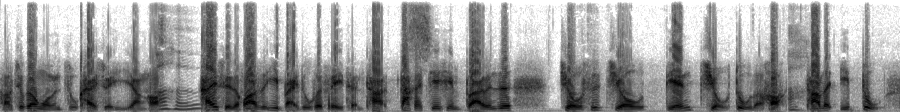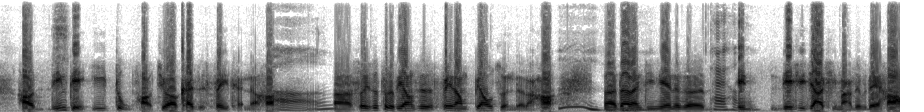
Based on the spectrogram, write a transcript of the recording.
好，就跟我们煮开水一样哈。开水的话是一百度会沸腾，它大概接近百分之九十九点九度了哈。它的一度，好零点一度，好就要开始沸腾了哈。啊，所以说这个地方是非常标准的了哈。那当然今天这个连连续假期嘛，对不对？哈，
